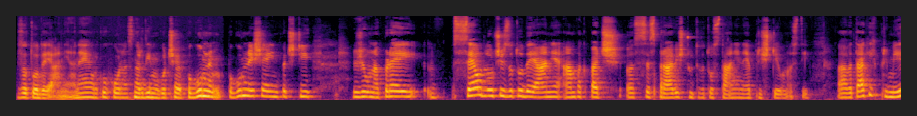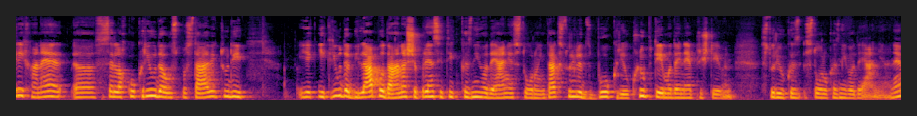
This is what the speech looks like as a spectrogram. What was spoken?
za to dejanje. Ne? Alkohol nas naredi mogoče pogumne, pogumnejše in pač ti že vnaprej se odločiš za to dejanje, ampak pač uh, se spraviš tudi v to stanje neprištevnosti. V takih primerih ne, se lahko krivda vzpostavi tudi, je, je krivda bila podana, še preden se ti kaznivo dejanje storil in tak storilec bo kriv, kljub temu, da je neprišteven, storil, kaz, storil kaznivo dejanje.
